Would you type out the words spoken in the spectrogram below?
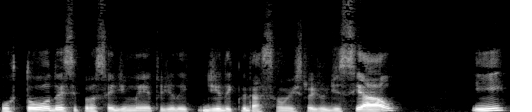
por todo esse procedimento de liquidação extrajudicial e,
